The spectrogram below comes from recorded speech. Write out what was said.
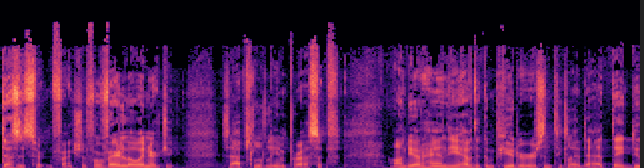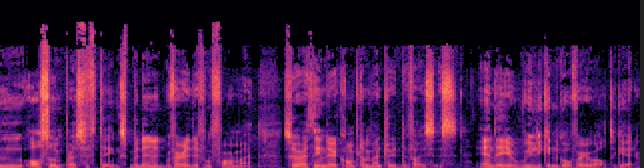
does its certain function for very low energy is absolutely impressive on the other hand, you have the computers and things like that. They do also impressive things, but in a very different format. So I think they're complementary devices, and they really can go very well together.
